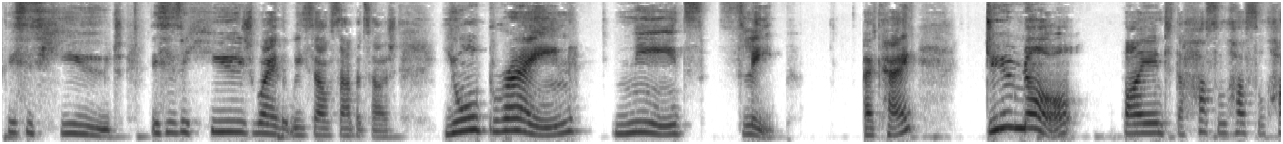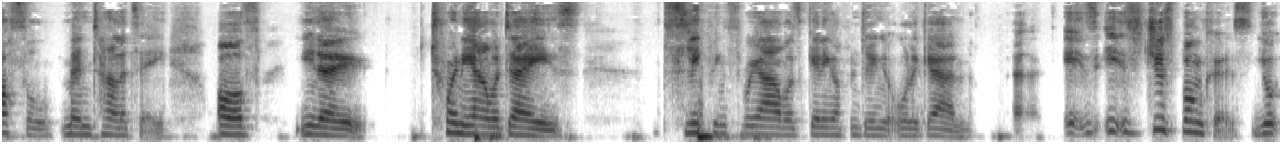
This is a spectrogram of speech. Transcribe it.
This is huge. This is a huge way that we self sabotage. Your brain needs sleep. Okay. Do not buy into the hustle, hustle, hustle mentality of, you know, 20 hour days, sleeping three hours, getting up and doing it all again. Uh, it's, it's just bonkers. You're,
